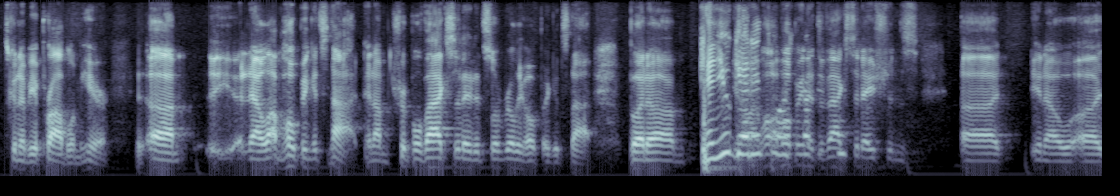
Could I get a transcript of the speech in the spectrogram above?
it's going to be a problem here. Um, now, I'm hoping it's not, and I'm triple vaccinated, so I'm really hoping it's not. But um, Can you you get know, into I'm ho- hoping that the vaccinations, uh, you know, uh,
